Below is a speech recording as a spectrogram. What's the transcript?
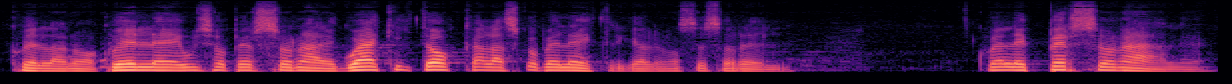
Quella no, quella è uso personale. Guarda chi tocca la scopa elettrica alle nostre sorelle. Quella è personale.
